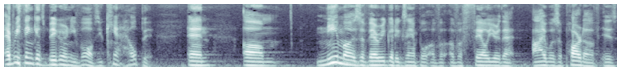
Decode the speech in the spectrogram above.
everything gets bigger and evolves. You can't help it. And um, Nima is a very good example of a, of a failure that I was a part of. Is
